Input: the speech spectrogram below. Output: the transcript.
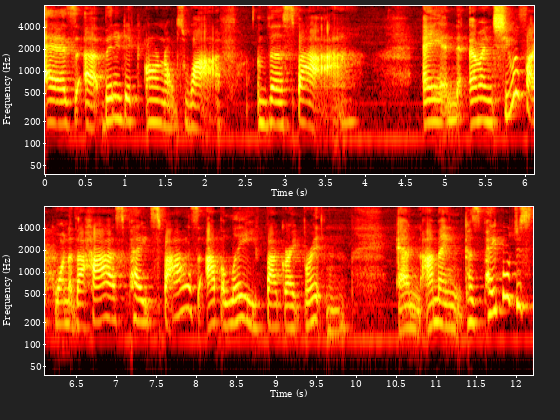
as uh, Benedict Arnold's wife, the spy. And I mean, she was like one of the highest paid spies, I believe, by Great Britain. And I mean, because people just,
